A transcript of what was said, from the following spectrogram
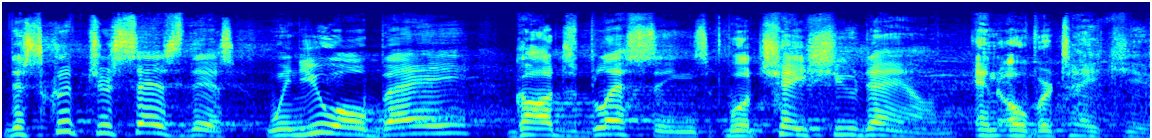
The scripture says this when you obey, God's blessings will chase you down and overtake you.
